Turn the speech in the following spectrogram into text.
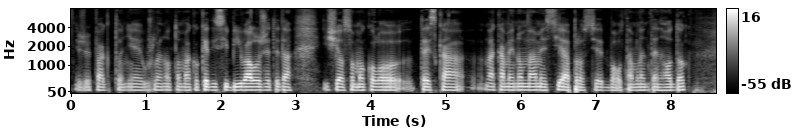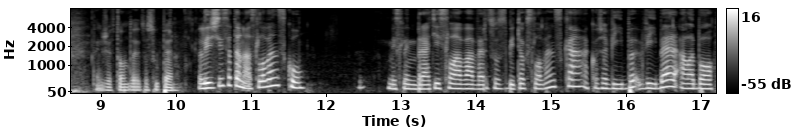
Že fakt to nie je už len o tom, ako kedysi bývalo, že teda išiel som okolo Teska na kamennom námestí a proste bol tam len ten hotdog. Takže v tomto je to super. Líši sa to na Slovensku? Myslím Bratislava versus zbytok Slovenska, akože výber, alebo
